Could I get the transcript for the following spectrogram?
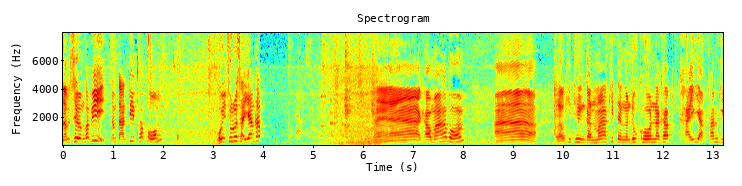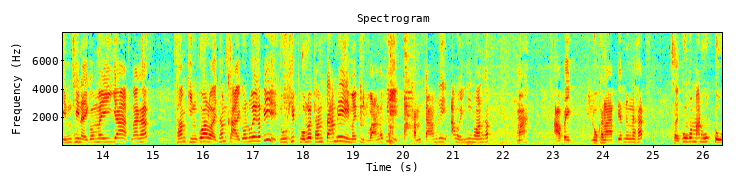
น้ำเชื่อมครับพี่ น้ำตาลปี๊บครับผมโอ้ยชูรสใส่ยังครับอ่าเข้ามาครับผม อ่า เราคิดถึงกันมากคิดถึงเงินทุกคนนะครับ ใครอยากทำกินที่ไหนก็ไม่ยากนะครับ ทำกินก็อร่อยทำขายก็รวยครับพี่ ดูคลิปผมแล้วทำตามได้ไม่ผิดหวังครับพี่ทำตามได้อร่อยแนี่นอนครับ มาเอาไปลูกขนาดเตียบนึงนะครับ ใส่กุ้งประมาณหกตัว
